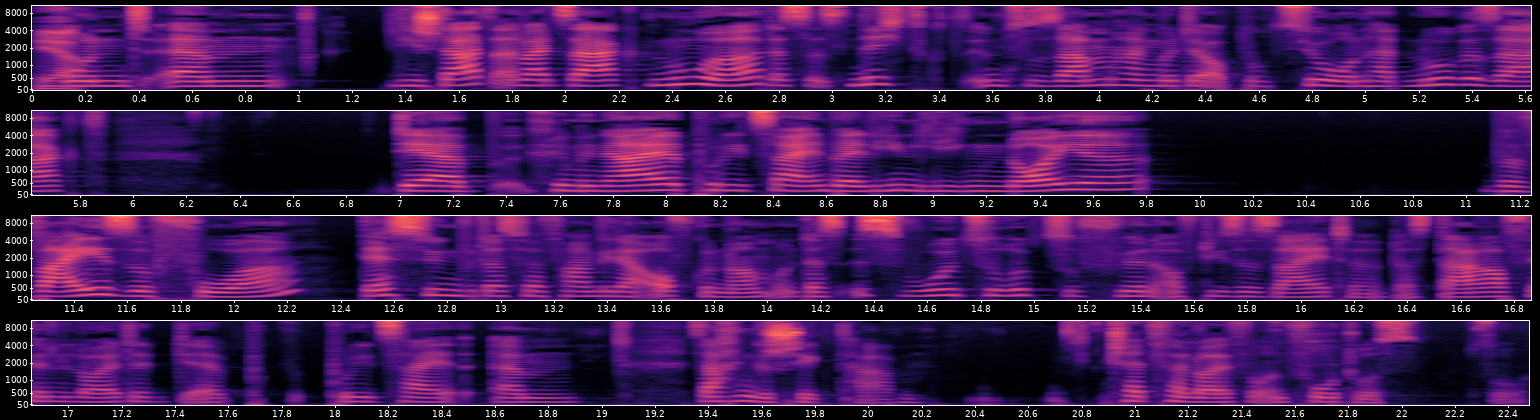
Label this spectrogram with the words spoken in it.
Ja. Und ähm, die Staatsanwalt sagt nur, das ist nicht im Zusammenhang mit der Obduktion, hat nur gesagt, der Kriminalpolizei in Berlin liegen neue Beweise vor. Deswegen wird das Verfahren wieder aufgenommen und das ist wohl zurückzuführen auf diese Seite, dass daraufhin Leute der Polizei ähm, Sachen geschickt haben. Chatverläufe und Fotos. So.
